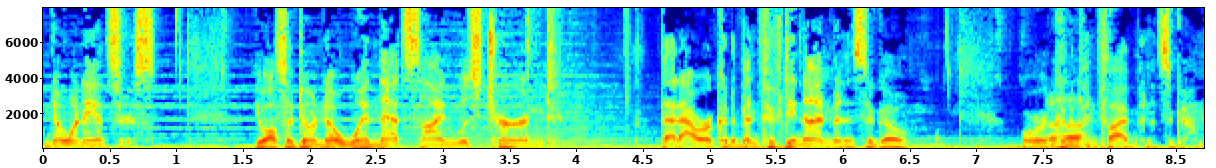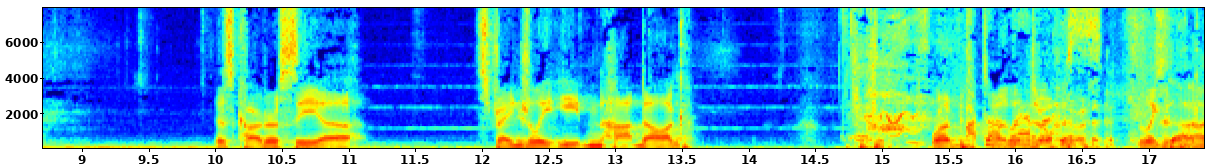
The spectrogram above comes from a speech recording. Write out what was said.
No one answers. You also don't know when that sign was turned. That hour could have been 59 minutes ago, or it could have been five minutes ago. Does Carter see a strangely eaten hot dog? hot dog wrappers. like, Ah,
